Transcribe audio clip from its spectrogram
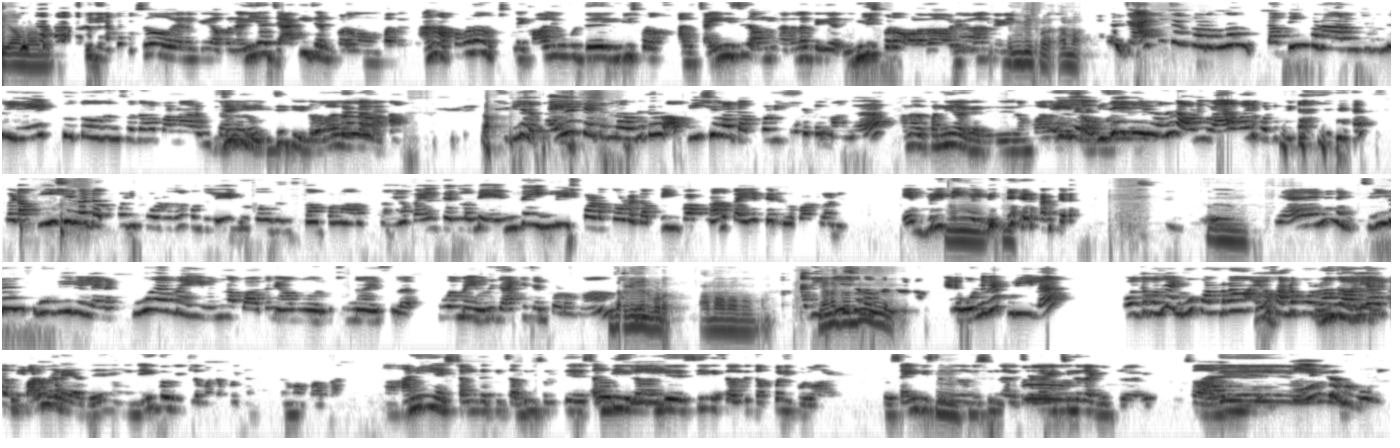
சோ எனக்கு அப்ப நிறைய ஜாக்கி ஜான் படம் பார்த்தேன். ஆனா அப்ப கூட லைக் ஹாலிவுட் இங்கிலீஷ் படம் அது சைனீஸ் அவங்க அதெல்லாம் தெரியாது. இங்கிலீஷ் படம் அவ்வளவுதான் அப்படின்னு தெரியும். இங்கிலீஷ் படம் ஆமா. ஜாக்கி சான் படம்லாம் டப்பிங் பண்ண ஆரம்பிச்சது வந்து லேட் டூ தௌசண்ட்ஸ்ல தான் பண்ண ஆரம்பிச்சாங்க. இல்ல. இல்ல பைலட் தியேட்டர்ல வந்துட்டு அபிஷியலா டப் பண்ணி போட்டுட்டு இருந்தாங்க. ஆனா அது ஃபன்னியா இருக்காது நம்மளால இல்ல விஜய் டிவி வந்து அவனுக்கு வேற மாதிரி கொண்டு போயிட்டாங்க பட் அபிஷியலா டப் பண்ணி போடுறதுல கொஞ்சம் லேட் டூ தௌசண்ட்ஸ் தான் பண்ண ஆரம்பிச்சாங்க ஏன்னா பைலட் தியேட்டர்ல வந்து எந்த இங்கிலீஷ் படத்தோட டப்பிங் பார்க்கனாலும் பைலட் தியேட்டர்ல பார்க்கலாம் எவ்ரி திங் வில் பி. வேற என்ன? எனக்கு சில்ட்ரன்ஸ் மூவின்னு இல்ல. எனக்கு பூஎம்ஐ வந்து நான் பார்த்த ஞாபகம் இருக்கு. சின்ன வயசுல. பூஎம்ஐ வந்து ஜாக்கி சான் படமா? ஜாக்கி சான் படம். ஆமா ஆமா ஆமா எனக்கு வந்து. எனக்கு ஒண்ணுமே புரியல. கொஞ்சம் கொஞ்சம் என்னமோ பண்றான். ஏதோ சண்டை போடுறான். ஜாலியா இருக்கு படம் கிடையாது. எங்க நெய்பர் வீட்ல மட்டும் போய் கஷ்டமா பார்ப்பேன். ஹனி ஐ ஸ்டங் த கிட்ஸ் அப்படின்னு சொல்லிட்டு சன் டிவில series. வந்து சீரீஸ வந்து டப் பண்ணி போடுவாங்க. சயின்டிஸ்ட் ம். வந்து மிஷின்ல வச்சு எல்லாரையும் சின்னதா விட்டுருவாரு சோ அது கேம் ஃப்ரம் மூவி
